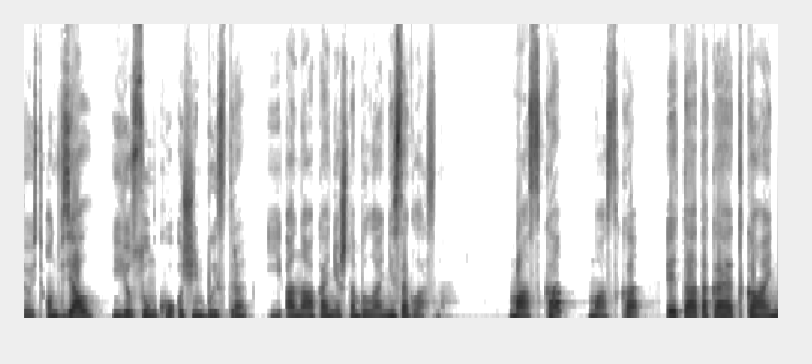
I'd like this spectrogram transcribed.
То есть он взял ее сумку очень быстро, и она, конечно, была не согласна. Маска, маска – это такая ткань,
